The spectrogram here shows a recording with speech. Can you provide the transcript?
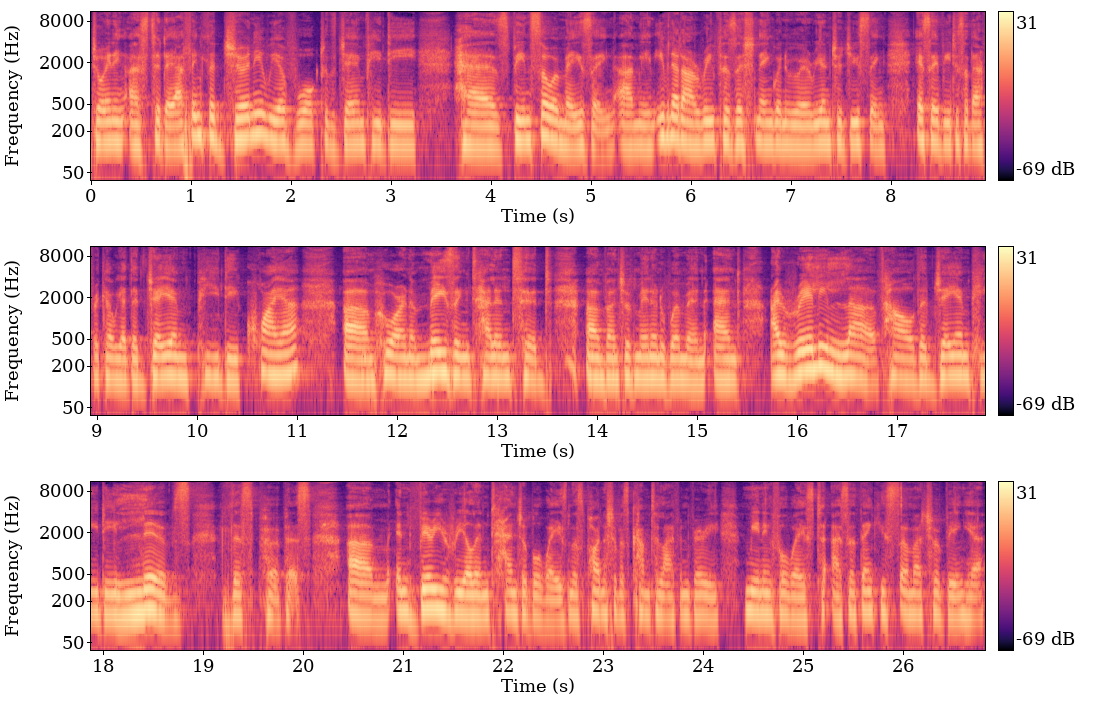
joining us today. I think the journey we have walked with JMPD has been so amazing. I mean, even at our repositioning, when we were reintroducing SAB to South Africa, we had the JMPD choir, um, who are an amazing, talented um, bunch of men and women. And I really love how the JMPD lives this purpose um, in very real and tangible ways. And this partnership has come to life in very meaningful ways to us. So thank you so much for being here.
